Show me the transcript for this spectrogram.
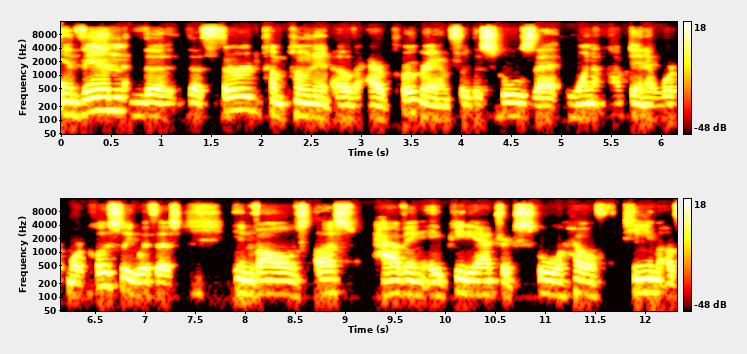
And then the the third component of our program for the schools that want to opt in and work more closely with us involves us having a pediatric school health team of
